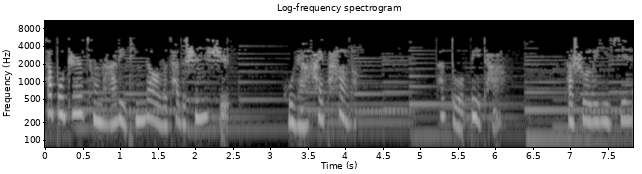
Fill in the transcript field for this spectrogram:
他不知从哪里听到了他的身世，忽然害怕了，他躲避他。他说了一些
